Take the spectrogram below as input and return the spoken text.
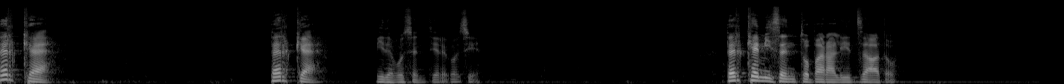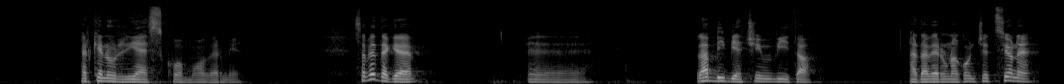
perché, perché mi devo sentire così? Perché mi sento paralizzato? Perché non riesco a muovermi? Sapete che eh, la Bibbia ci invita ad avere una concezione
